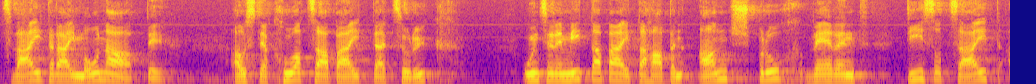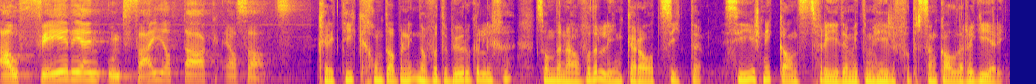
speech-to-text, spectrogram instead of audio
zwei, drei Monaten aus der Kurzarbeit zurück. Unsere Mitarbeiter haben Anspruch während dieser Zeit auf Ferien- und Feiertagersatz. Kritik kommt aber nicht nur von der bürgerlichen, sondern auch von der linken Ratsseite. Sie ist nicht ganz zufrieden mit dem Hilfe der St. Galler Regierung.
